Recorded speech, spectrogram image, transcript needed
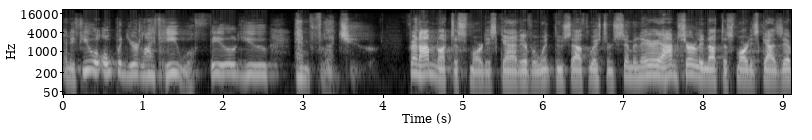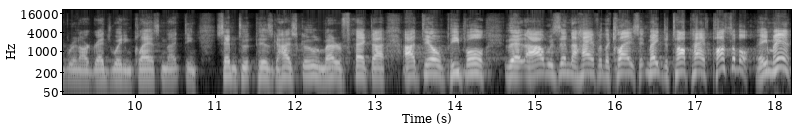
And if you will open your life, He will fill you and flood you. Friend, I'm not the smartest guy that ever went through Southwestern Seminary. I'm surely not the smartest guys ever in our graduating class in 1972 at Pisgah High School. Matter of fact, I, I tell people that I was in the half of the class that made the top half possible. Amen.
